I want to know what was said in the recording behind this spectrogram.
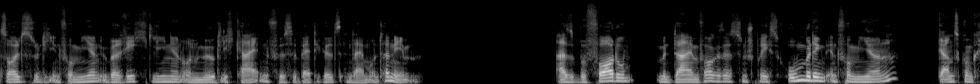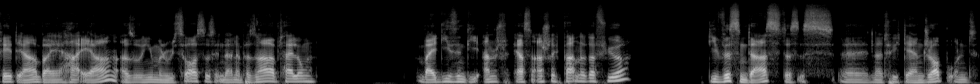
solltest du dich informieren über Richtlinien und Möglichkeiten für Sabbaticals in deinem Unternehmen. Also bevor du mit deinem Vorgesetzten sprichst, unbedingt informieren. Ganz konkret ja bei HR, also Human Resources in deiner Personalabteilung, weil die sind die ersten Ansprechpartner dafür. Die wissen das, das ist äh, natürlich deren Job und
